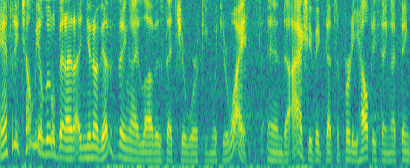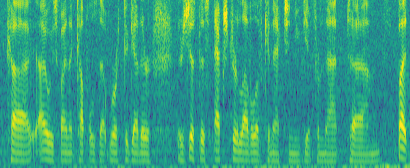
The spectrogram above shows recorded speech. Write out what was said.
Anthony, tell me a little bit. You know, the other thing I love is that you're working with your wife, and uh, I actually think that's a pretty healthy thing. I think uh, I always find that couples that work together, there's just this extra level of connection you get from that. Um, but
